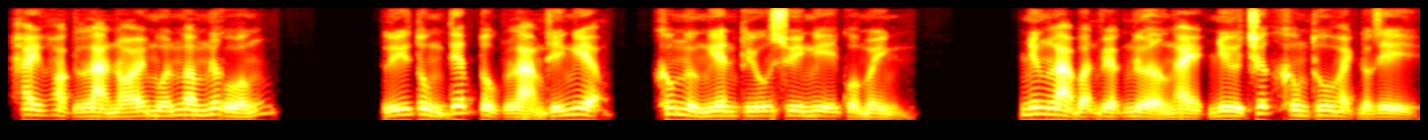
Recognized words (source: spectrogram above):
Hay hoặc là nói muốn ngâm nước uống. Lý tùng tiếp tục làm thí nghiệm, không ngừng nghiên cứu suy nghĩ của mình. Nhưng là bận việc nửa ngày như trước không thu hoạch được gì.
